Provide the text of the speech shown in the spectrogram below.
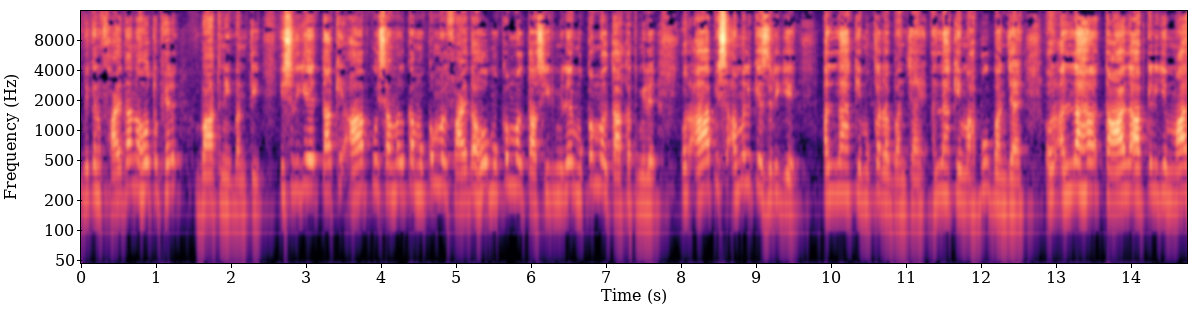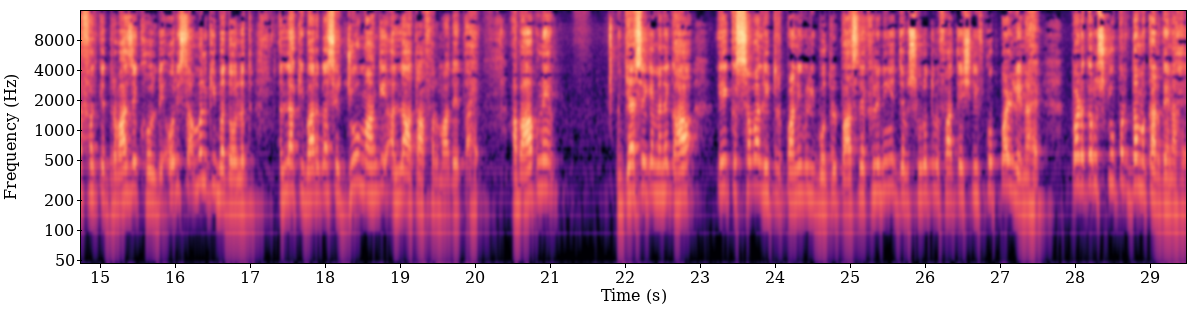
لیکن فائدہ نہ ہو تو پھر بات نہیں بنتی۔ اس لیے تاکہ آپ کو اس عمل کا مکمل فائدہ ہو، مکمل تاثیر ملے، مکمل طاقت ملے، اور آپ اس عمل کے ذریعے اللہ کے مقرب بن جائیں، اللہ کے محبوب بن جائیں، اور اللہ تعالی آپ کے لیے معرفت کے دروازے کھول دے، اور اس عمل کی بدولت اللہ کی بارگاہ سے جو مانگے اللہ عطا فرما دیتا ہے۔ اب آپ نے، جیسے کہ میں نے کہا ایک سوا لیٹر پانی والی بوتل پاس رکھ لینی ہے، جب صورت الفاتح شریف کو پڑھ لینا ہے، پڑھ کر اس کے اوپر دم کر دینا ہے۔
